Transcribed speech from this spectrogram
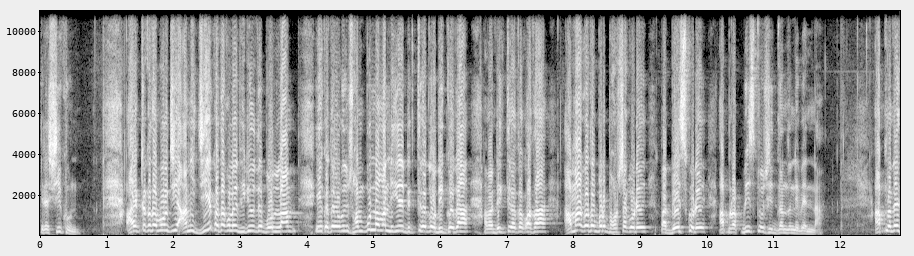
এটা শিখুন। আরেকটা কথা বলছি, আমি যে কথাগুলো ভিডিওতে বললাম, এই কথাগুলো কিন্তু সম্পূর্ণ আমার নিজের ব্যক্তিগত অভিজ্ঞতা, আমার ব্যক্তিগত কথা, আমার কথা উপর ভরসা করে বা বেস করে আপনারা প্লিজ কেউ সিদ্ধান্ত নেবেন না। আপনাদের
